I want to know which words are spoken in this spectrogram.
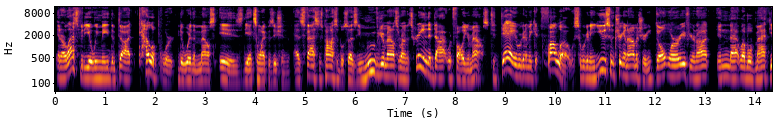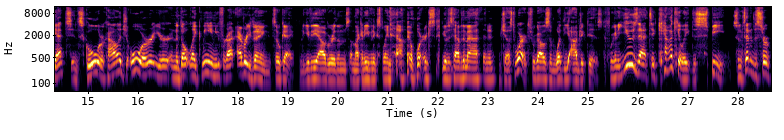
In our last video, we made the dot teleport to where the mouse is, the X and Y position, as fast as possible. So as you move your mouse around the screen, the dot would follow your mouse. Today, we're gonna make it follow. So we're gonna use some trigonometry. Don't worry if you're not in that level of math yet, in school or college, or you're an adult like me and you forgot everything. It's okay. I'm gonna give you the algorithms. I'm not gonna even explain how it works. You'll just have the math and it just works, regardless of what the object is. We're gonna use that to calculate the speed. So instead of the circle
